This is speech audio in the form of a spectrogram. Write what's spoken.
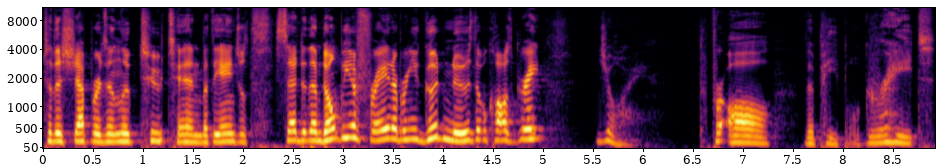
to the shepherds in Luke 2:10, but the angel said to them, "Don't be afraid. I bring you good news that will cause great joy for all the people." Great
